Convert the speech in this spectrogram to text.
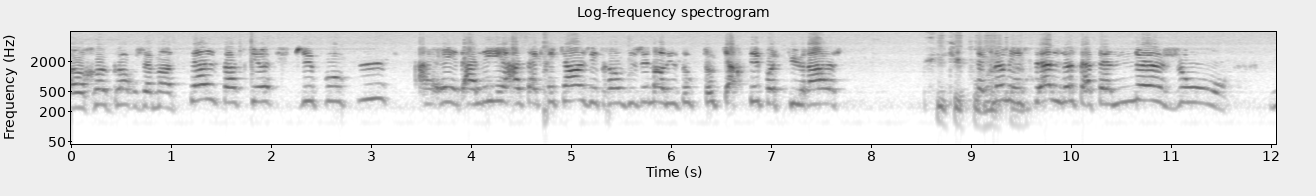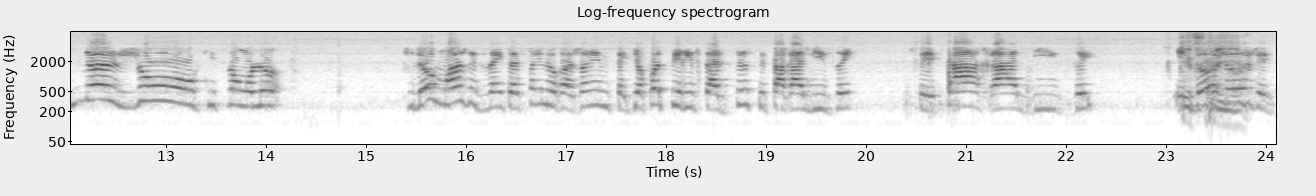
un, regorgement de sel parce que j'ai pas pu aller à Sacré-Cœur, j'ai transigé dans les hôpitaux quartiers, pas de curage. Fait que là, mes selles, là, ça fait neuf jours. Neuf jours qu'ils sont là. Puis là, moi, j'ai du intestin neurogène. Fait qu'il n'y a pas de péristaltique, c'est paralysé. C'est paralysé. Et là, là, j'ai,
